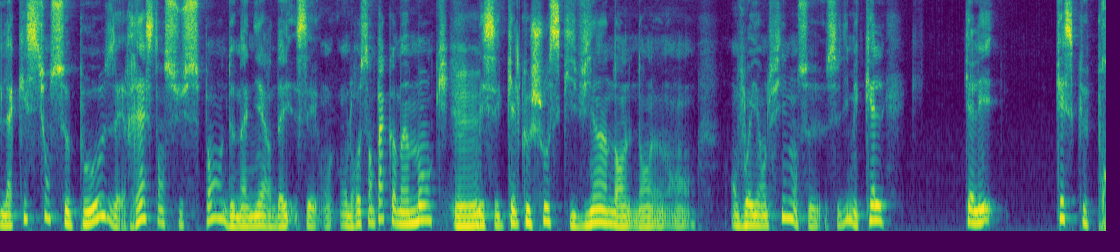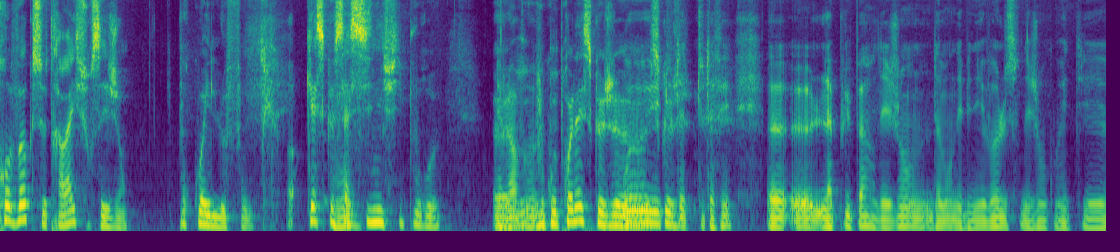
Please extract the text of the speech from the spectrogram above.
la question se pose, reste en suspens de manière, on, on le ressent pas comme un manque, mais c'est quelque chose qui vient dans, dans en, en, voyant le film, on se, se dit mais quel, quel est, qu'est-ce que provoque ce travail sur ces gens? Pourquoi ils le font? Oh. Qu'est-ce que ça signifie pour eux? Alors, vous, comprenez ce que je. Oui, ce que tout, À, tout, à, fait. Euh, euh, la plupart des gens, notamment des bénévoles, sont des gens qui ont été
